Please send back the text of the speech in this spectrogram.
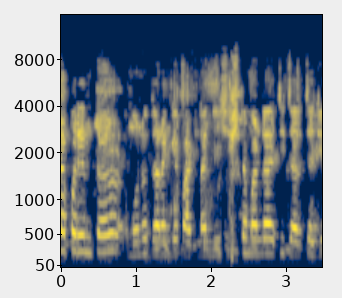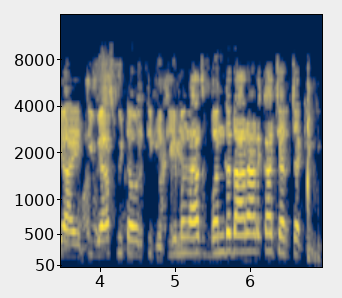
आतापर्यंत मनोज जरांगे पाटलांनी शिष्टमंडळाची चर्चा जी आहे ती व्यासपीठावरती घेतली. मग आज बंद दाराआड का चर्चा केली?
